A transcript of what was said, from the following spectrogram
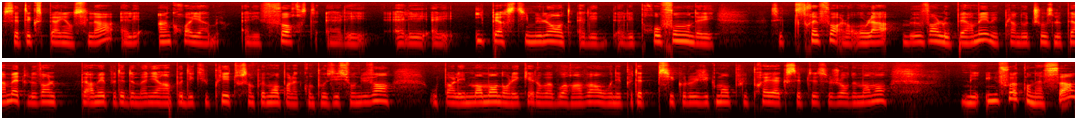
Cette expérience-là, elle est incroyable, elle est forte, elle est, elle est, elle est hyper stimulante, elle est, elle est profonde, elle est, c'est très fort. Alors on l'a, le vin le permet, mais plein d'autres choses le permettent. Le vin le permet peut-être de manière un peu décuplée, tout simplement par la composition du vin ou par les moments dans lesquels on va boire un vin où on est peut-être psychologiquement plus prêt à accepter ce genre de moment. Mais une fois qu'on a ça,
